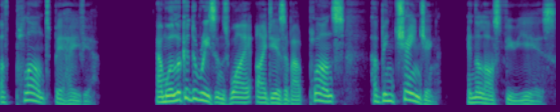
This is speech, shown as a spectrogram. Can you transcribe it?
of plant behaviour. And we'll look at the reasons why ideas about plants have been changing in the last few years.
